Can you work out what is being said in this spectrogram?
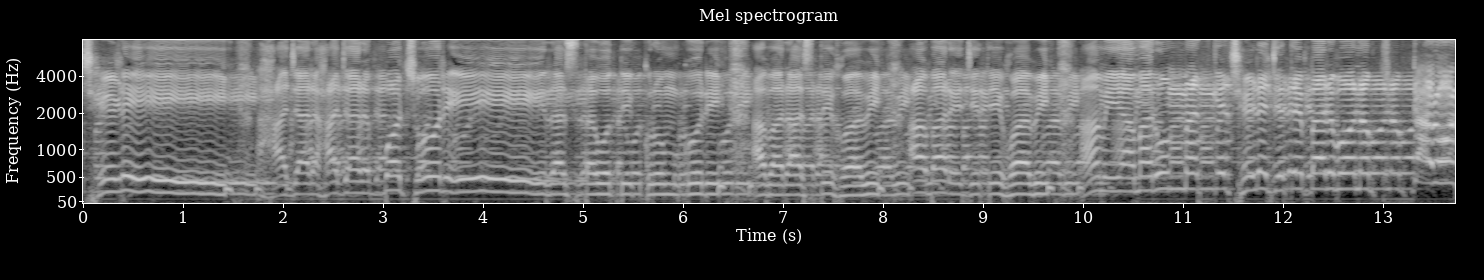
ছেড়ে হাজার হাজার বছরে রাস্তা অতিক্রম করে আবার আসতে হবে আবার যেতে হবে। আমি আমার উম্মাদকে ছেড়ে যেতে পারব না। কারণ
